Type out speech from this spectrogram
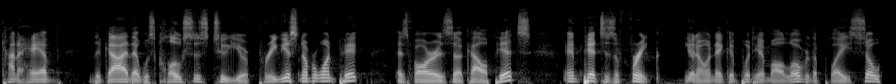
kind of have the guy that was closest to your previous number one pick as far as uh, Kyle Pitts, and Pitts is a freak, you yep. know, and they could put him all over the place. So,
